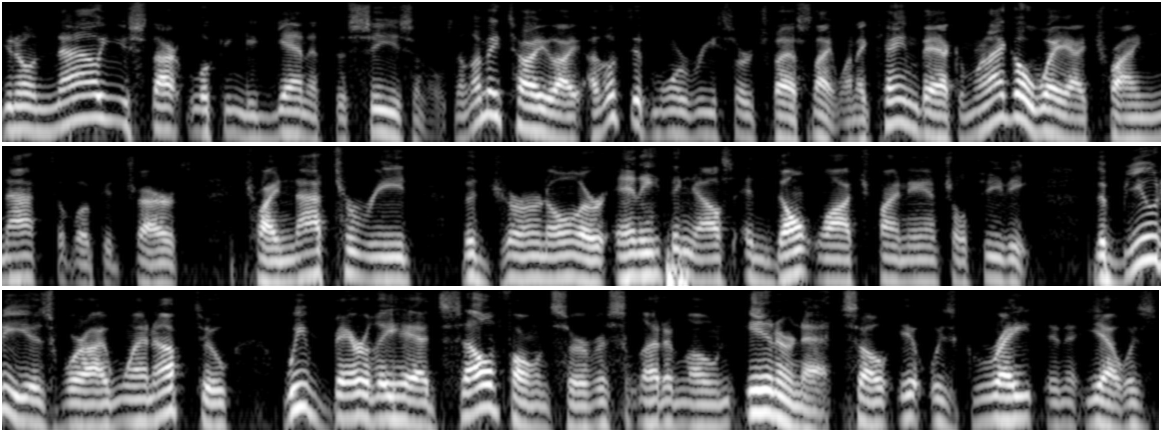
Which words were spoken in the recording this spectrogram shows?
you know, now you start looking again at the seasonals. Now, let me tell you, I, I, looked at more research last night. When I came back, and when I go away, I try not to look at charts, try not to read the journal or anything else, and don't watch financial TV. The beauty is where I went up to, we barely had cell phone service, let alone internet. So it was great. And it, yeah, it was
